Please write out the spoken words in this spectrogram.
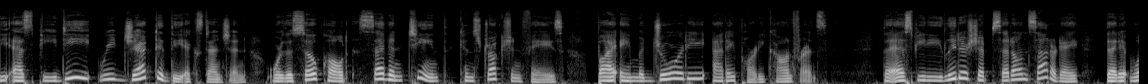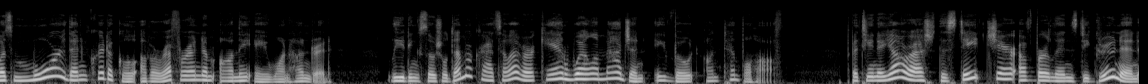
The SPD rejected the extension, or the so called 17th construction phase, by a majority at a party conference. The SPD leadership said on Saturday that it was more than critical of a referendum on the A100. Leading Social Democrats, however, can well imagine a vote on Tempelhof. Bettina Jarasch, the state chair of Berlin's Die Grünen,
